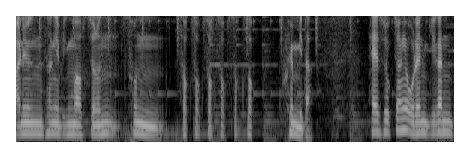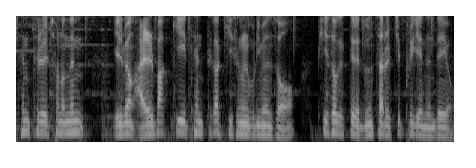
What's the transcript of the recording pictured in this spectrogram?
안윤상의 빅마우스 저는 손 석석석석석석 회입니다. 해수욕장에 오랜 기간 텐트를 쳐놓는 일명 알박기 텐트가 기승을 부리면서 피서객들의 눈살을 찌푸리게 했는데요.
